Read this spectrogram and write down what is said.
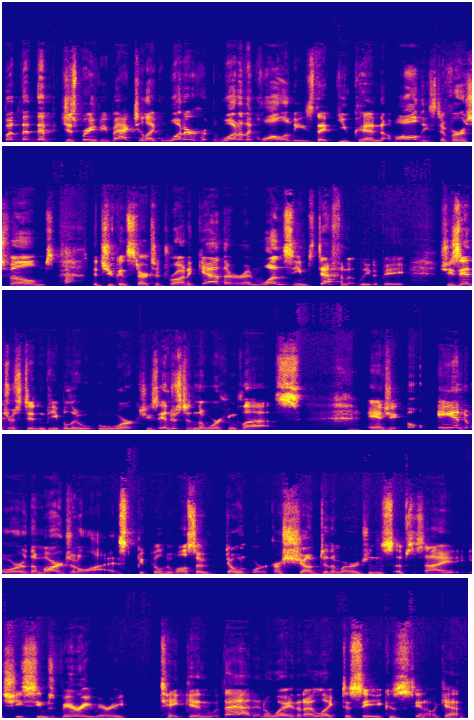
But that, that just brings me back to like, what are her, what are the qualities that you can of all these diverse films that you can start to draw together? And one seems definitely to be she's interested in people who, who work. She's interested in the working class and she and or the marginalized people who also don't work are shoved to the margins of society. She seems very very taken with that in a way that I like to see because you know again,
